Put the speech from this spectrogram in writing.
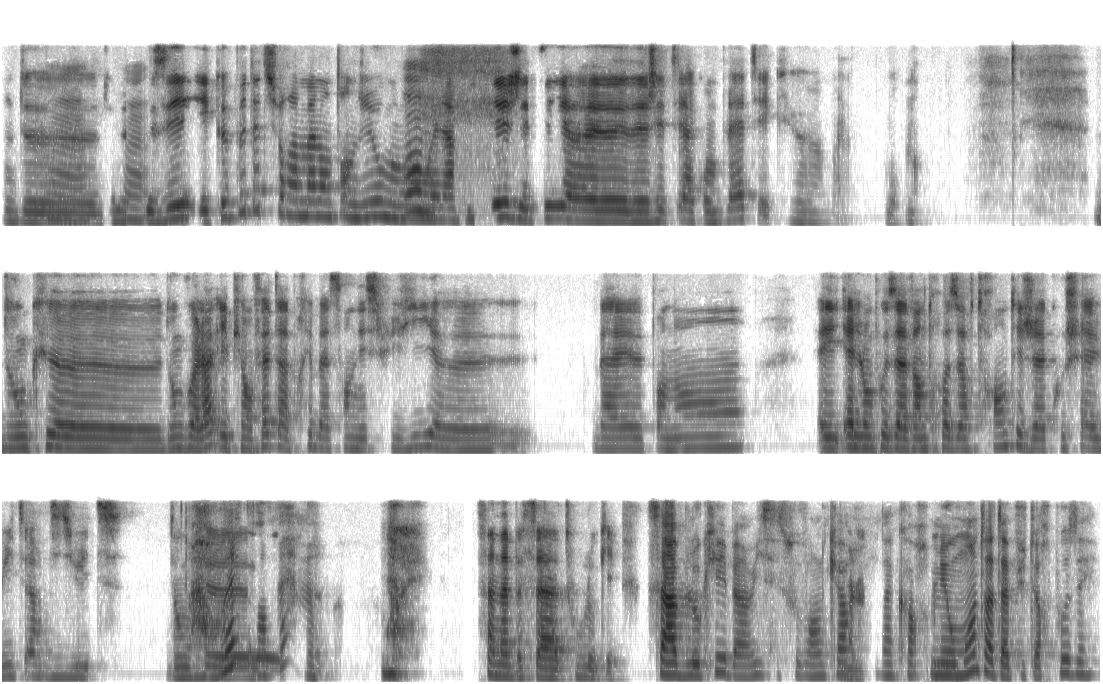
de, de la poser et que peut-être sur un malentendu au moment où elle arrivait, j'étais euh, j'étais à complète et que voilà. Bon, non. Donc, donc voilà. Et puis en fait, après, bah, ça en est suivi bah, pendant et elles l'ont posé à 23h30 et j'ai accouché à 8h18. Donc, ah ouais, quand même Ouais. Ça, a, ça a tout bloqué. Ça a bloqué, ben oui, c'est souvent le cas. D'accord. Mais au moins, toi, tu as pu te reposer.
